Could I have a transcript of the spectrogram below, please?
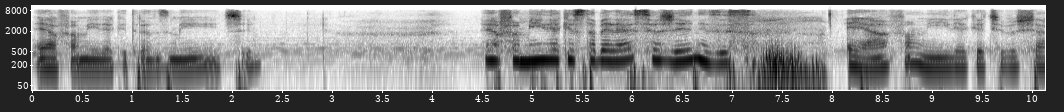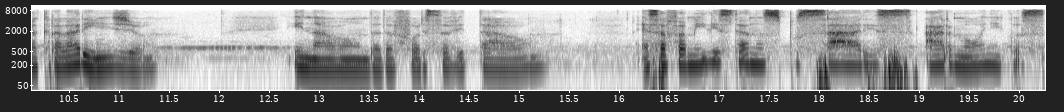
é a família que transmite, é a família que estabelece a Gênesis, é a família que ativa o chakra laríngeo. E na onda da força vital, essa família está nos pulsares harmônicos,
